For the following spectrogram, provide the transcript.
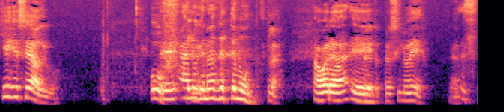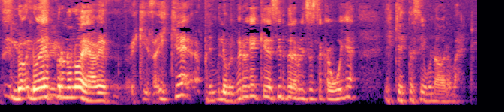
¿Qué es ese algo? Uf, eh, algo que no es de este mundo. Claro, Ahora, eh, pero, pero sí lo es. Lo, lo es, Sí. pero no lo es. A ver, es que, ¿sabéis qué? Lo primero que hay que decir de la princesa Kaguya es que esta sí es una obra maestra.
